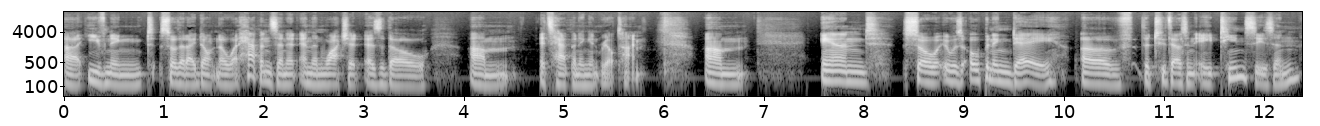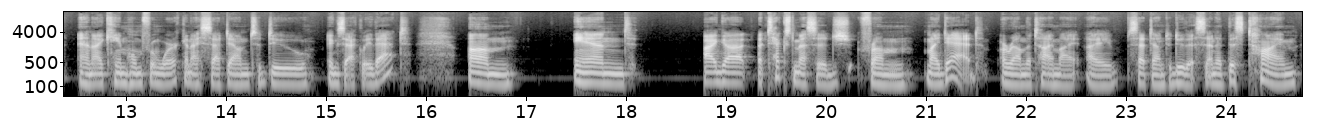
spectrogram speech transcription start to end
uh, evening t- so that I don't know what happens in it, and then watch it as though um, it's happening in real time. Um, and so it was opening day of the 2018 season, and I came home from work and I sat down to do exactly that. Um, and I got a text message from my dad around the time I, I sat down to do this. And at this time,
